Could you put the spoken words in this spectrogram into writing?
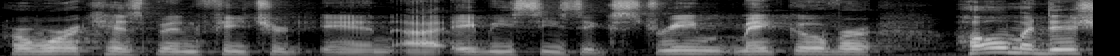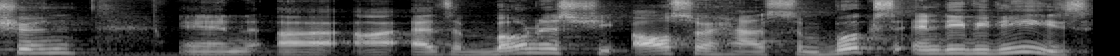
Her work has been featured in uh, ABC's Extreme Makeover Home Edition. And uh, uh, as a bonus, she also has some books and DVDs.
